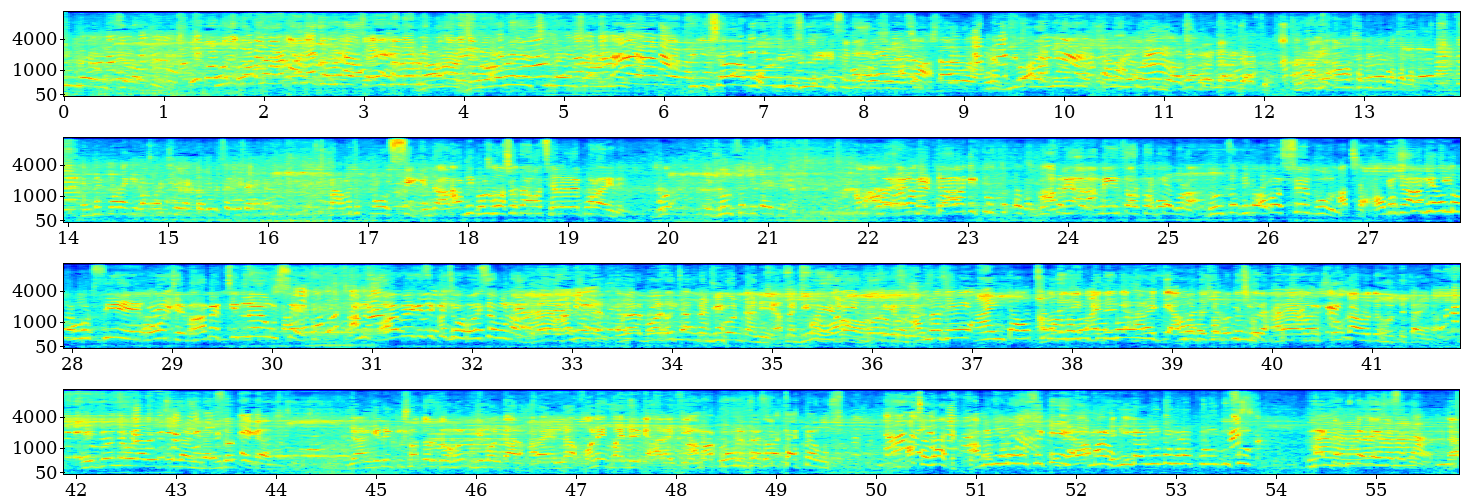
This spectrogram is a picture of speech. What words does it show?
চিল্লে উঠছেন আপনি। না না যেভাবে চিল্লে বিশাল বড় জিনিস হয়ে গেছে বা আমি আমার সাথে একটু কথা বলব হেলমেট পরা কি বাংলাদেশের একটা রুলসের ভিতরে? না আমি তো পড়ছি কিন্তু আপনি কোন বছর আমার ছেলেরা পড়ায়নি রুলসের ভিতরে কি? আমা- তর্ক করব না। অবশ্যই ভুল। আচ্ছা, কিন্তু আমি যেহেতু চিন্তা করছি ও যেভাবে চিল্লে উঠছে আমি ভয় পেয়ে গেছি কিছু হয়েছে মনে হয়। ওনার ভয় হচ্ছে আপনার জীবনটা নিয়ে। আপনার জীবন অনেক বড় বড় আমরা যে আইনটা হচ্ছে মানানোর জন্য আমাদের নতুন করে হারায় আমার শোকা হতে হতে চাই না। এই জন্য ওনার এই চিল্লানিটা ভিতর থেকে আসছে। জাহাঙ্গীর একটু সতর্ক হন জীবনটা আর হারায়েন না। অনেক ভাইদেরকে হারাইছি আমরা। কোন আচ্ছা যাক। আমি মনে করছি কি? আমার হুন্ডার মধ্যে মনে হয় কোনো কিছু না না না না না।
